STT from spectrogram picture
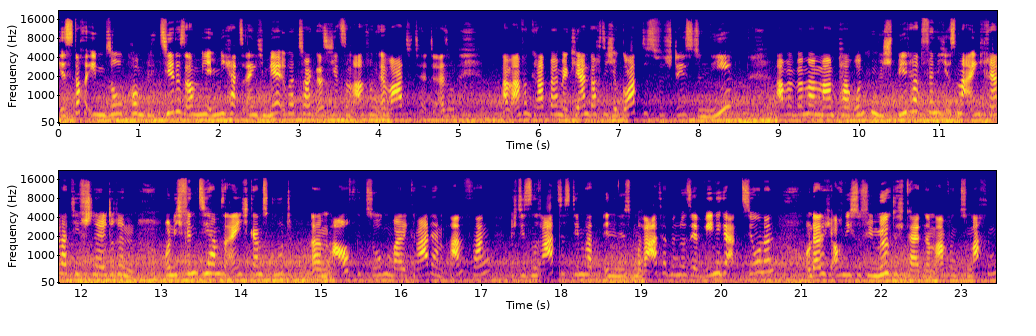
es doch eben so kompliziert ist, aber mich, mich hat es eigentlich mehr überzeugt, als ich jetzt am Anfang erwartet hätte. Also am Anfang gerade beim Erklären dachte ich, oh Gott, das verstehst du nie. Aber wenn man mal ein paar Runden gespielt hat, finde ich, ist man eigentlich relativ schnell drin. Und ich finde, sie haben es eigentlich ganz gut ähm, aufgezogen, weil gerade am Anfang durch diesen Radsystem hat, in diesem Rad hat man nur sehr wenige Aktionen und dadurch auch nicht so viele Möglichkeiten am Anfang zu machen.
